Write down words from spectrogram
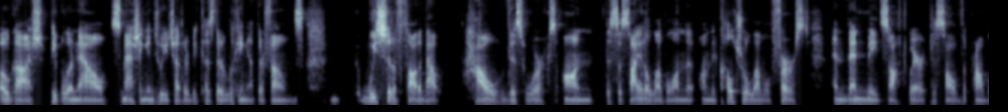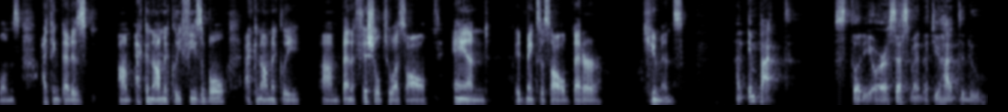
oh gosh people are now smashing into each other because they're looking at their phones. We should have thought about how this works on the societal level on the on the cultural level first and then made software to solve the problems. I think that is um, economically feasible economically um, beneficial to us all and it makes us all better humans. An impact study or assessment that you had to do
